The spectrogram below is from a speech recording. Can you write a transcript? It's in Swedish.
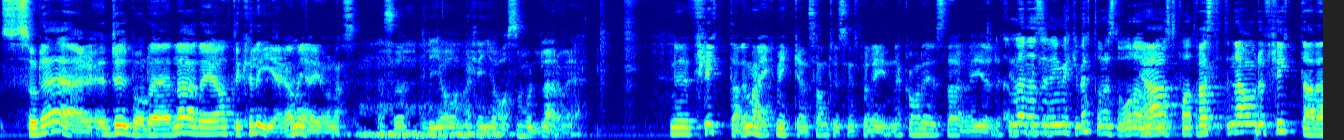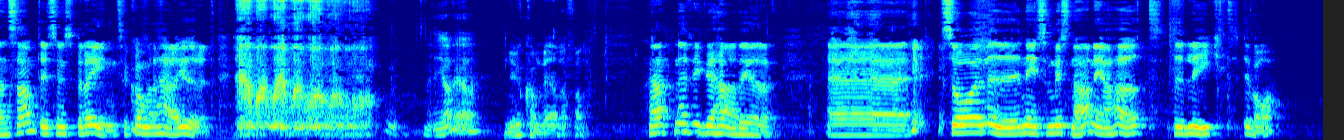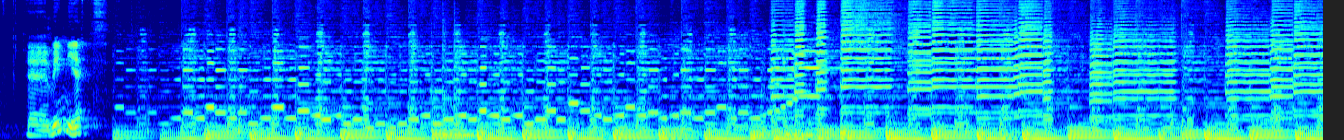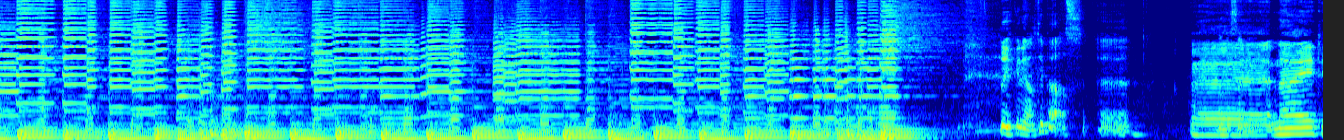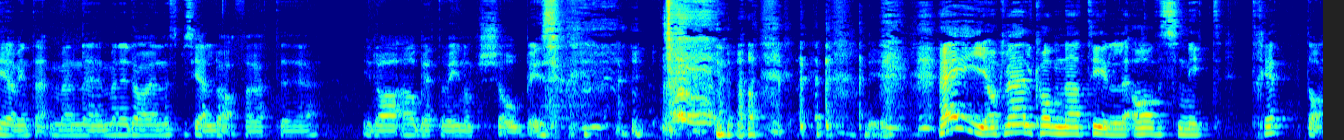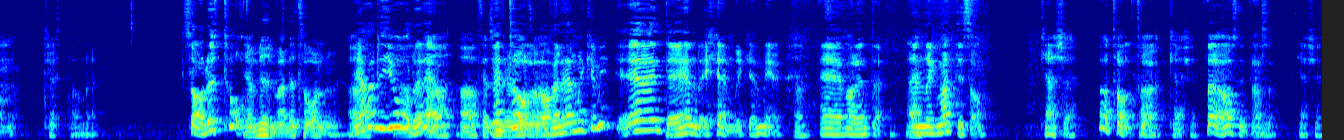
Sådär. Du borde lära dig artikulera mer Jonas. Alltså, är det jag, verkligen jag som borde lära mig det? Nu flyttade Mike micken samtidigt som vi spelade in. Nu kommer det störa ljudet. Men alltså det är mycket bättre om det står där. Ja, måste prata fast när om du flyttar den samtidigt som vi spelar in så kommer det här ljudet. Ja, ja. Nu kom det i alla fall. Ja, nu fick vi höra det ljudet. Eh, så nu, ni som lyssnar, ni har hört hur likt det var. Eh, vignett. Dricker ni alltid bärs? Eh, Eh, nej, det gör vi inte. Men, eh, men idag är en speciell dag för att eh, idag arbetar vi inom showbiz. Hej och välkomna till avsnitt 13. 13. Sa du 12? Jag mimade 12. Ja, du gjorde det. Ja, ja, för jag Men trodde det 12 var väl Henrik Elmi- eh, inte Henrik, Henrik Elmér. Eh, var det inte? Nej. Henrik Mattisson. Kanske. Det var 12 tror jag. Ja, kanske. Förra avsnittet alltså. Kanske.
